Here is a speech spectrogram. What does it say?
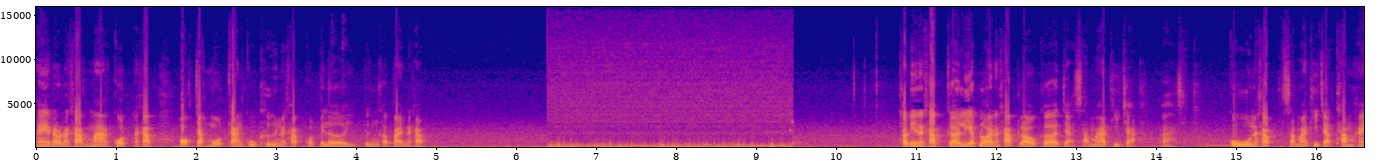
ให้เรานะครับมากดนะครับ ออกจากโหมดการกู้คืนนะครับ กดไปเลย ปึ้งเข้าไปนะครับ เท่านี้นะครับก็เรียบร้อยนะครับ เราก็จะสามารถที่จะกู้นะครับ สามารถที่จะทำให้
